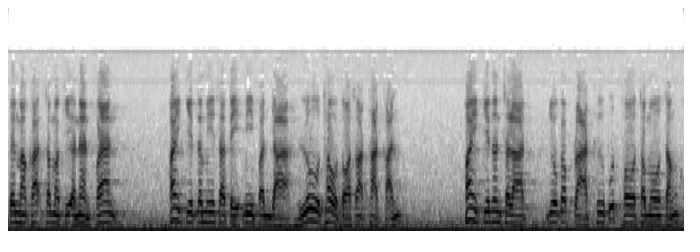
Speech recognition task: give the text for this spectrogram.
เป็นมรรคสมาธิอันแน่นแฟ้น ให้จิตมีสติมีปัญญารู้เท่าต่อสัตว์ธาตุขัน ให้จิตนั้นฉลาดอยู่กับปราดคือพุทโธธโมสังโฆ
